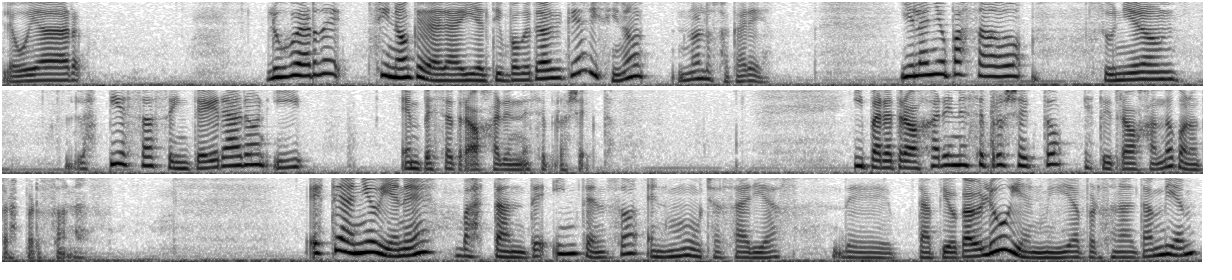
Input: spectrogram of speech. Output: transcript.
le voy a dar luz verde, si no, quedará ahí el tiempo que tenga que quedar y si no, no lo sacaré. Y el año pasado se unieron las piezas, se integraron y empecé a trabajar en ese proyecto. Y para trabajar en ese proyecto estoy trabajando con otras personas. Este año viene bastante intenso en muchas áreas de Tapioca Blue y en mi vida personal también.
